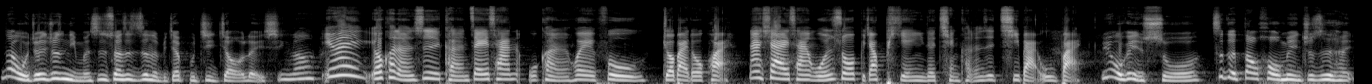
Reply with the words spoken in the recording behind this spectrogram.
那我觉得就是你们是算是真的比较不计较的类型啦。因为有可能是可能这一餐我可能会付九百多块，那下一餐我是说比较便宜的钱，可能是七百五百。因为我跟你说，这个到后面就是很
